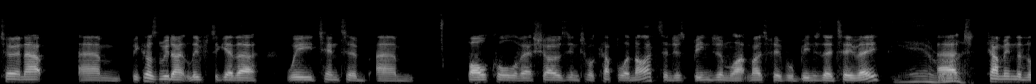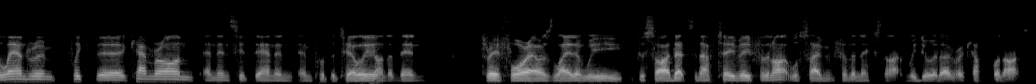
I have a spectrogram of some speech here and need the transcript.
turn up. Um, because we don't live together, we tend to um, bulk all of our shows into a couple of nights and just binge them like most people binge their TV. Yeah, Uh, right. t- come into the lounge room, flick the camera on, and then sit down and, and put the telly on. And then three or four hours later, we decide that's enough TV for the night. We'll save it for the next night. We do it over a couple of nights.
